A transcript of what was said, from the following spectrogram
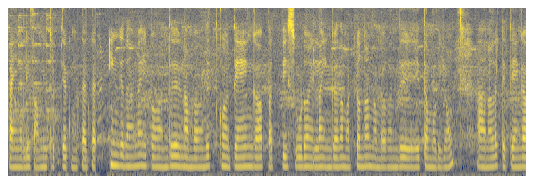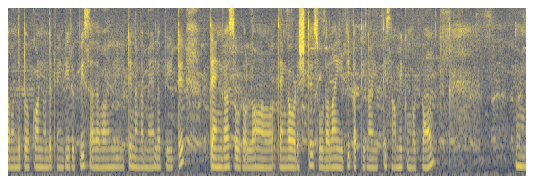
ஃபைனலி சாமி திருப்தியாக கும்பிட்டாட்ட இங்கே தாங்க இப்போ வந்து நம்ம வந்து தேங்காய் பத்தி சூடம் எல்லாம் இங்கே தான் மட்டும்தான் நம்ம வந்து ஏற்ற முடியும். அதனால் டெ- தேங்காய் வந்து டோக்கன் வந்து டுவெண்ட்டி ருபீஸ் அதை வாங்கிட்டு நாங்கள் மேலே போயிட்டு தேங்காய் சூடெல்லாம் தேங்காய் உடச்சிட்டு சூடெல்லாம் ஏற்றி பத்திலாம் ஏற்றி சாமி கும்பிட்டோம். ரொம்ப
